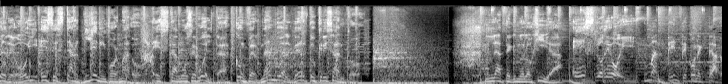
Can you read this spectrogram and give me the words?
Lo de hoy es estar bien informado. Estamos de vuelta con Fernando Alberto Crisanto. La tecnología es lo de hoy. Mantente conectado.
